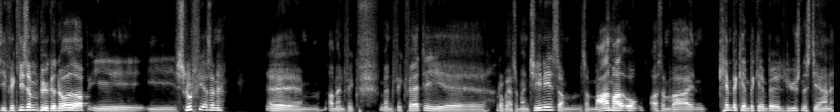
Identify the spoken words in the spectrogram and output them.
de fik ligesom bygget noget op i, i slut 80'erne, øh, og man fik, man fik fat i øh, Roberto Mancini, som, som meget, meget ung, og som var en kæmpe, kæmpe, kæmpe lysende stjerne.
